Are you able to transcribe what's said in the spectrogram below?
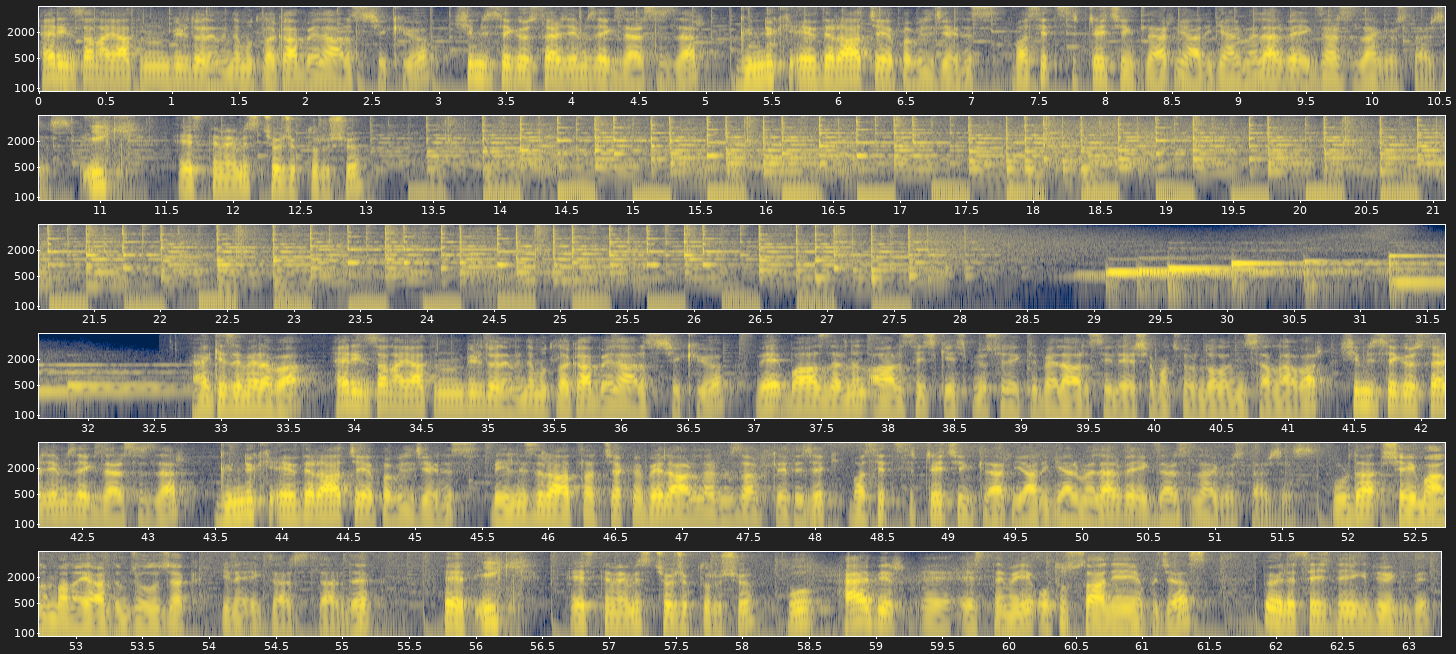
Her insan hayatının bir döneminde mutlaka bel ağrısı çekiyor. Şimdi size göstereceğimiz egzersizler günlük evde rahatça yapabileceğiniz basit stretchingler yani germeler ve egzersizler göstereceğiz. İlk esnememiz çocuk duruşu. Herkese merhaba. Her insan hayatının bir döneminde mutlaka bel ağrısı çekiyor ve bazılarının ağrısı hiç geçmiyor. Sürekli bel ağrısıyla yaşamak zorunda olan insanlar var. Şimdi size göstereceğimiz egzersizler günlük evde rahatça yapabileceğiniz, belinizi rahatlatacak ve bel ağrılarınızı hafifletecek basit stretchingler yani germeler ve egzersizler göstereceğiz. Burada Şeyma Hanım bana yardımcı olacak yine egzersizlerde. Evet ilk esnememiz çocuk duruşu. Bu her bir e, esnemeyi 30 saniye yapacağız. Böyle secdeye gidiyor gibi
